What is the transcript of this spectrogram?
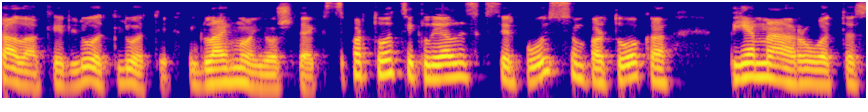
tālāk ir ļoti, ļoti glaimojošs teksts par to, cik lielisks ir puisis un par to, ka piemērotas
